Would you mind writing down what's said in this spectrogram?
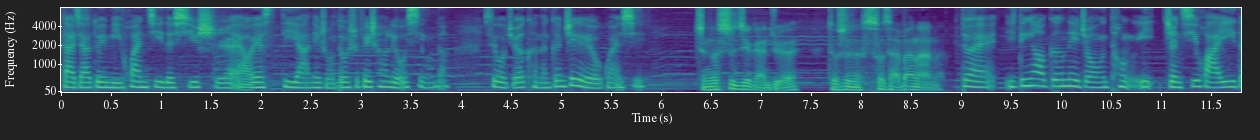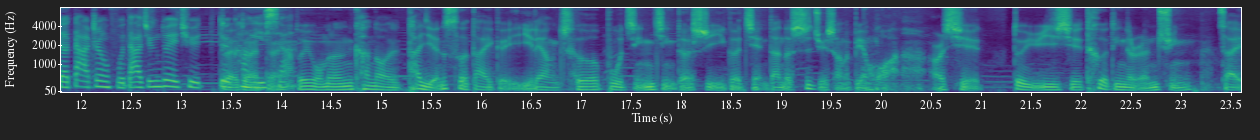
大家对迷幻剂的吸食、LSD 啊那种都是非常流行的，所以我觉得可能跟这个也有关系。整个世界感觉都是色彩斑斓的。对，一定要跟那种统一、整齐划一的大政府、大军队去对抗一下。所以我们能看到，它颜色带给一辆车不仅仅的是一个简单的视觉上的变化，而且对于一些特定的人群，在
